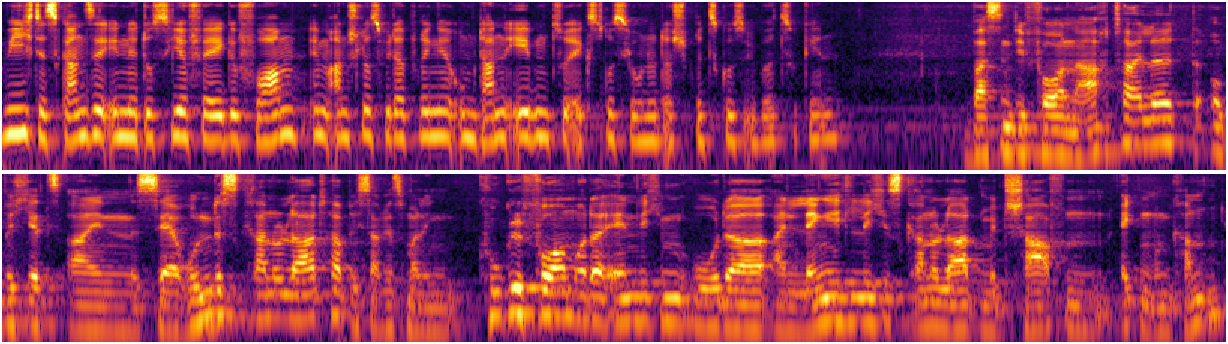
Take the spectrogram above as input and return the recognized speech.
wie ich das Ganze in eine dosierfähige Form im Anschluss wieder bringe, um dann eben zur Extrusion oder Spritzguss überzugehen. Was sind die Vor- und Nachteile, ob ich jetzt ein sehr rundes Granulat habe, ich sage jetzt mal in Kugelform oder ähnlichem, oder ein längliches Granulat mit scharfen Ecken und Kanten?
